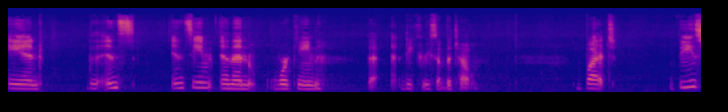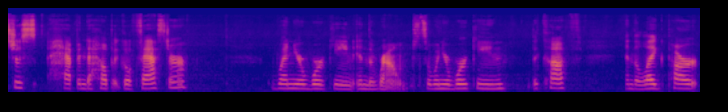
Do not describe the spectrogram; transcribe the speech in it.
and the ins inseam and then working the decrease of the toe. But these just happen to help it go faster when you're working in the round. So when you're working the cuff and the leg part,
